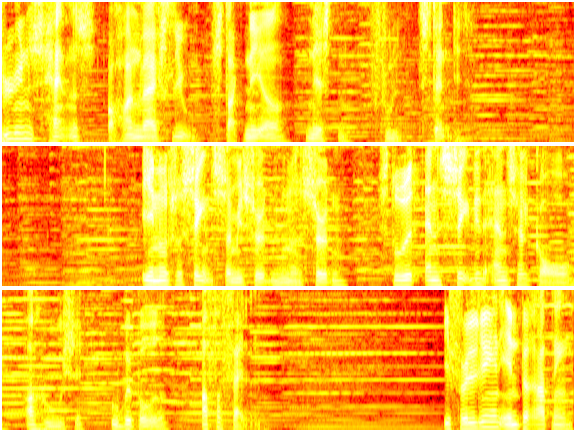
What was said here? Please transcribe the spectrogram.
Byens handels- og håndværksliv stagnerede næsten fuldstændigt. Endnu så sent som i 1717 stod et anseligt antal gårde og huse ubeboede og forfaldne. Ifølge en indberetning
